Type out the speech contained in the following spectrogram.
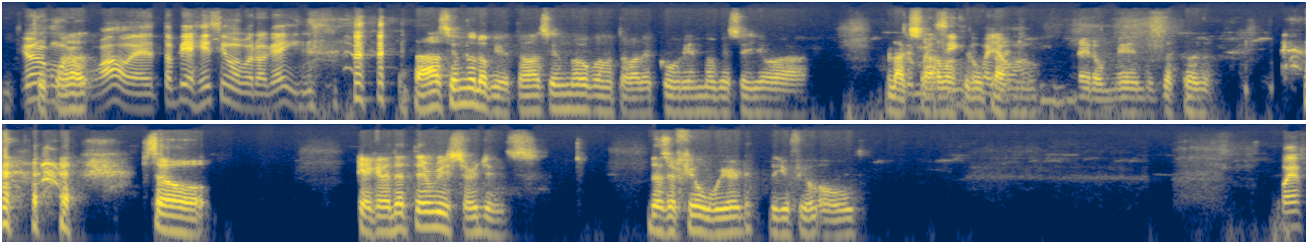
Y uno como, estaba- wow, esto es viejísimo, pero ok. estaba haciendo lo que yo estaba haciendo cuando estaba descubriendo, qué sé yo, a Black Sabbath, 2005 para allá abajo. Iron Man, todas cosas. so, ¿qué crees de este resurgence? Does it feel weird? Do you feel old? Pues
